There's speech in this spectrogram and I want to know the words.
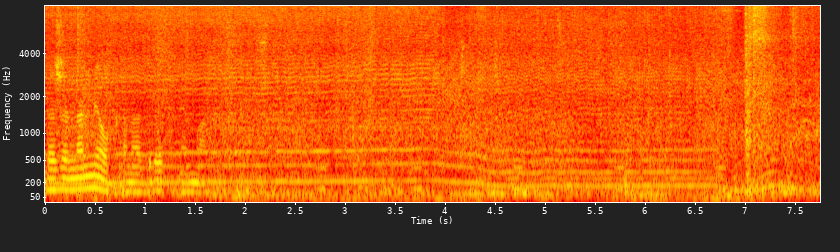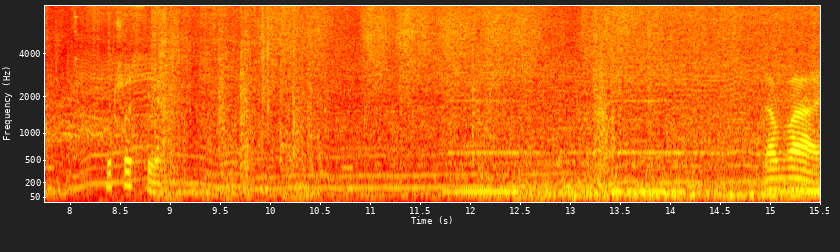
Даже намека на дроп нема. Тут щось є. Давай.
